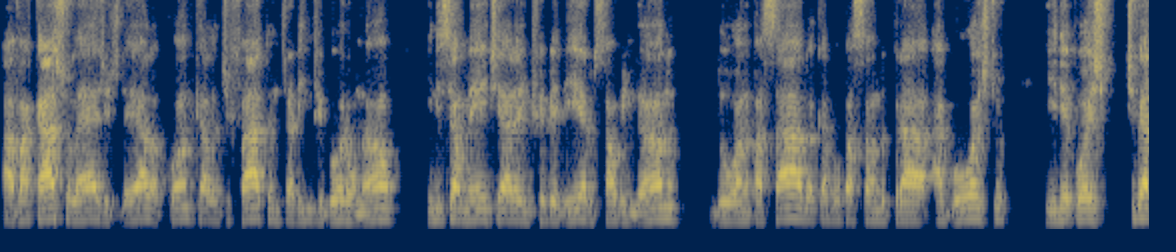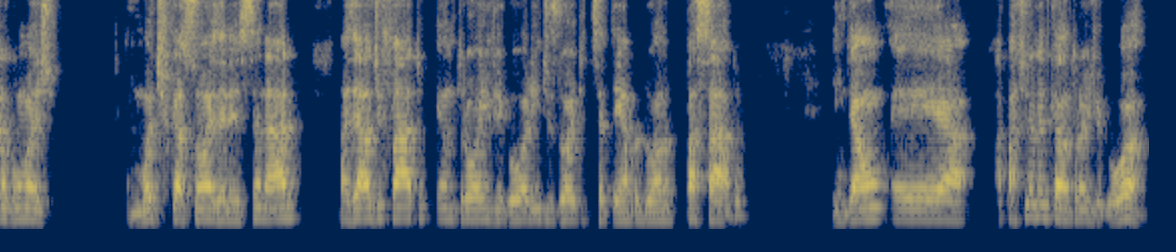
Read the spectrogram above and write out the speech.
a vacatio legis dela, quando que ela de fato entraria em vigor ou não. Inicialmente era em fevereiro, salvo engano, do ano passado, acabou passando para agosto e depois tiveram algumas modificações nesse cenário mas ela de fato entrou em vigor em 18 de setembro do ano passado. Então, é, a partir do momento que ela entrou em vigor,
